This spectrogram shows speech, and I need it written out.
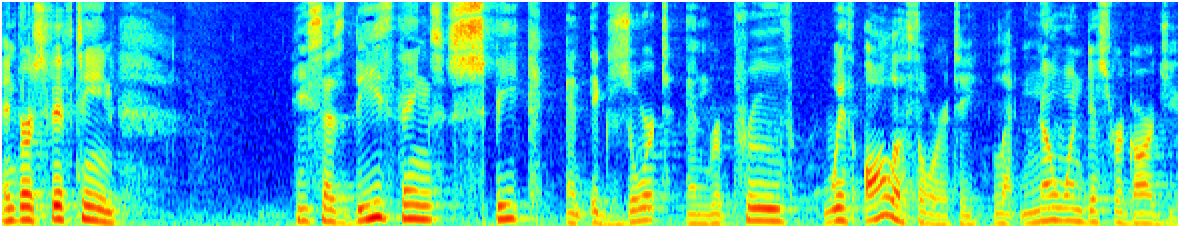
in verse 15, he says, These things speak and exhort and reprove with all authority. Let no one disregard you.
